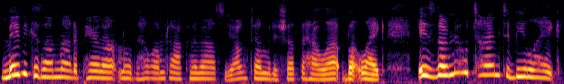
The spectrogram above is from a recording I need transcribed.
Maybe because I'm not a parent, I don't know what the hell I'm talking about, so y'all can tell me to shut the hell up. But like, is there no time to be like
